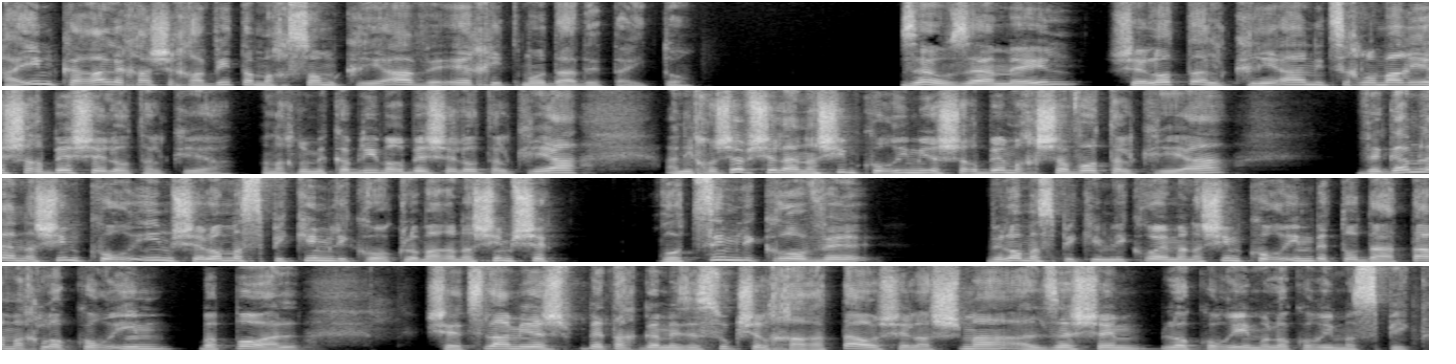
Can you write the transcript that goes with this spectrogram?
האם קרה לך שחווית מחסום קריאה ואיך התמודדת איתו? זהו, זה המייל. שאלות על קריאה, אני צריך לומר, יש הרבה שאלות על קריאה. אנחנו מקבלים הרבה שאלות על קריאה. אני חושב שלאנשים קוראים יש הרבה מחשבות על קריאה, וגם לאנשים קוראים שלא מספיקים לקרוא. כלומר, אנשים שרוצים לקרוא ו... ולא מספיקים לקרוא, הם אנשים קוראים בתודעתם, אך לא קוראים בפועל, שאצלם יש בטח גם איזה סוג של חרטה או של אשמה על זה שהם לא קוראים או לא קוראים מספיק.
